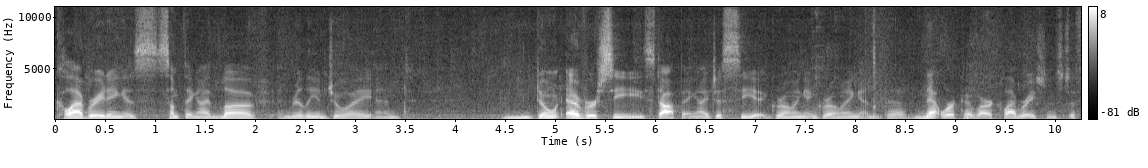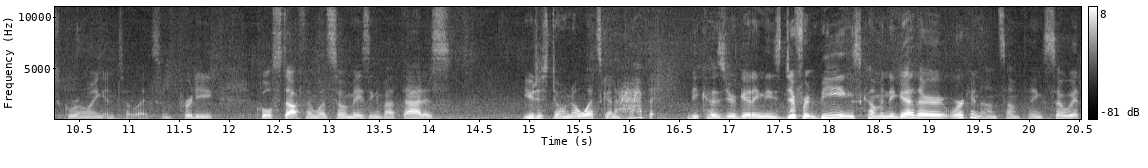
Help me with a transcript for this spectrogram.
collaborating is something i love and really enjoy and don't ever see stopping. I just see it growing and growing, and the network of our collaborations just growing into like some pretty cool stuff. And what's so amazing about that is you just don't know what's going to happen because you're getting these different beings coming together working on something. So it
